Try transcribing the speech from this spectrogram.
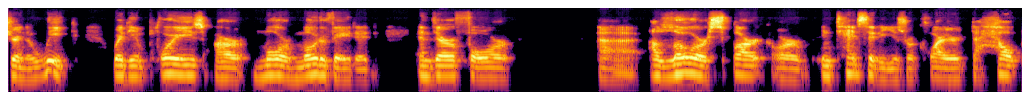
during the week where the employees are more motivated and therefore uh, a lower spark or intensity is required to help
